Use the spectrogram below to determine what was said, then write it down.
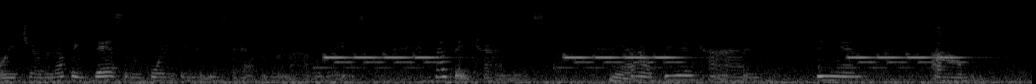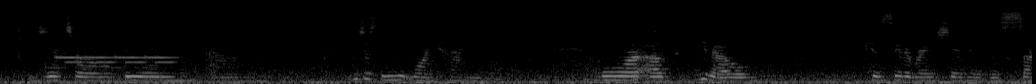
for each other, and I think that's an important thing that needs to happen during the holidays. And I think kindness. Yeah. You know, being kind being um, gentle, being, um, we just need more kindness, more of, you know, consideration and concern.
